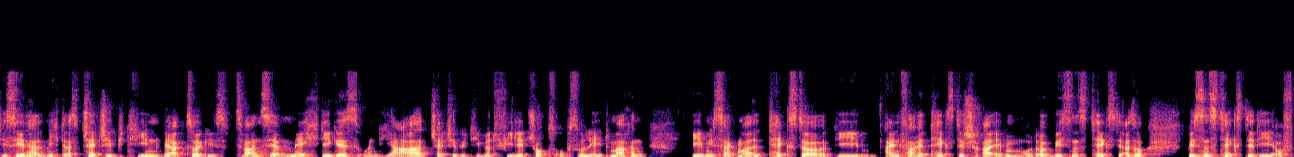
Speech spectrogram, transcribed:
Die sehen halt nicht, dass ChatGPT ein Werkzeug ist. Zwar ein sehr mächtiges und ja, ChatGPT wird viele Jobs obsolet machen, eben, ich sag mal, Texter, die einfache Texte schreiben oder Wissenstexte, also Wissenstexte, die auf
